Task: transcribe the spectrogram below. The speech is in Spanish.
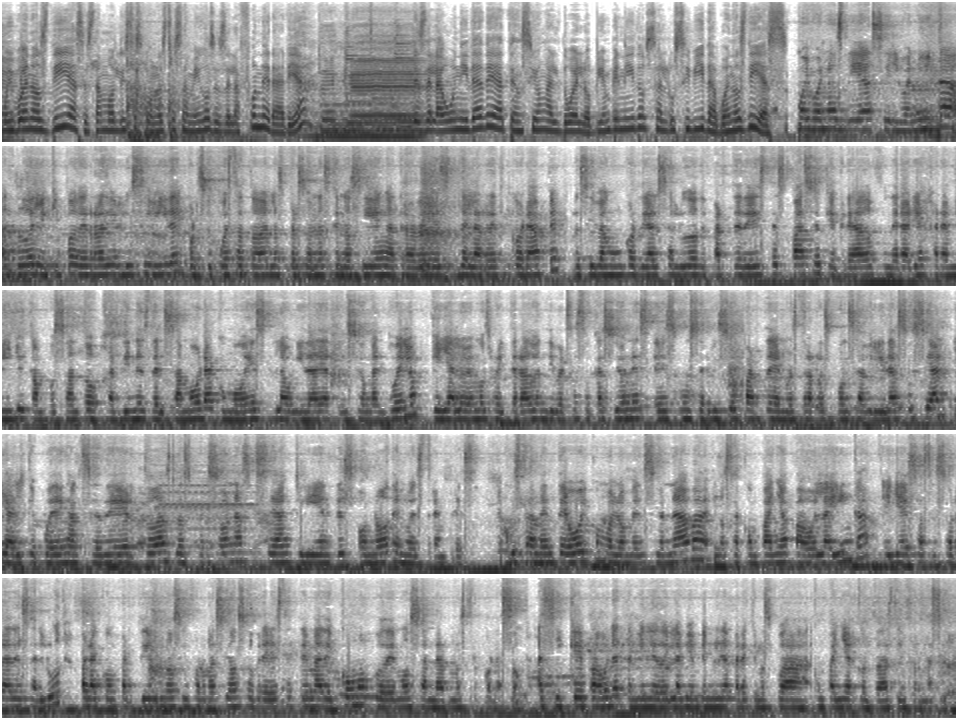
Muy buenos días, estamos listos con nuestros amigos desde la funeraria, desde la unidad de atención al duelo. Bienvenidos a Luz y Vida, buenos días. Muy buenos días, Silvanita, a todo el equipo de Radio Luz y Vida y por supuesto a todas las personas que nos siguen a través de la red Corape. Reciban un cordial saludo de parte de este espacio que ha creado Funeraria Jaramillo y Camposanto Jardín del Zamora, como es la unidad de atención al duelo, que ya lo hemos reiterado en diversas ocasiones, es un servicio parte de nuestra responsabilidad social y al que pueden acceder todas las personas, sean clientes o no de nuestra empresa. Justamente hoy, como lo mencionaba, nos acompaña Paola Inga, ella es asesora de salud para compartirnos información sobre este tema de cómo podemos sanar nuestro corazón. Así que Paola, también le doy la bienvenida para que nos pueda acompañar con toda esta información.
